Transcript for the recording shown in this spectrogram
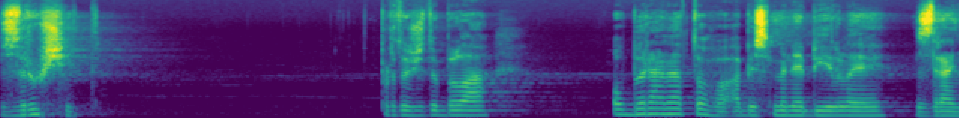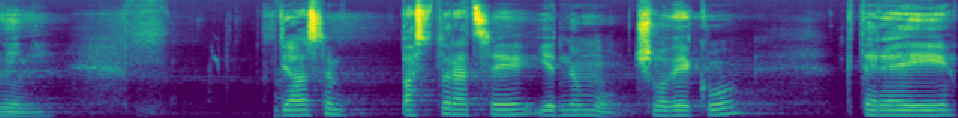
zrušit. Protože to byla obrana toho, aby jsme nebyli zranění. Dělal jsem pastoraci jednomu člověku, který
